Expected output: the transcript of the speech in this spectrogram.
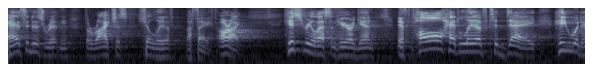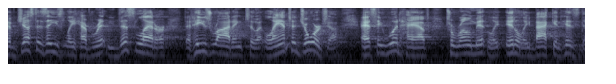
as it is written, the righteous shall live by faith. All right history lesson here again. If Paul had lived today, he would have just as easily have written this letter that he's writing to Atlanta, Georgia, as he would have to Rome, Italy, Italy back in his day.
